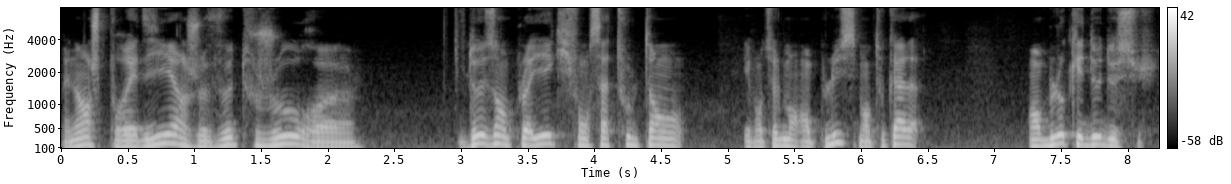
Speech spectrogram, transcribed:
Maintenant je pourrais dire je veux toujours euh, deux employés qui font ça tout le temps éventuellement en plus. Mais en tout cas en bloquer deux dessus.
